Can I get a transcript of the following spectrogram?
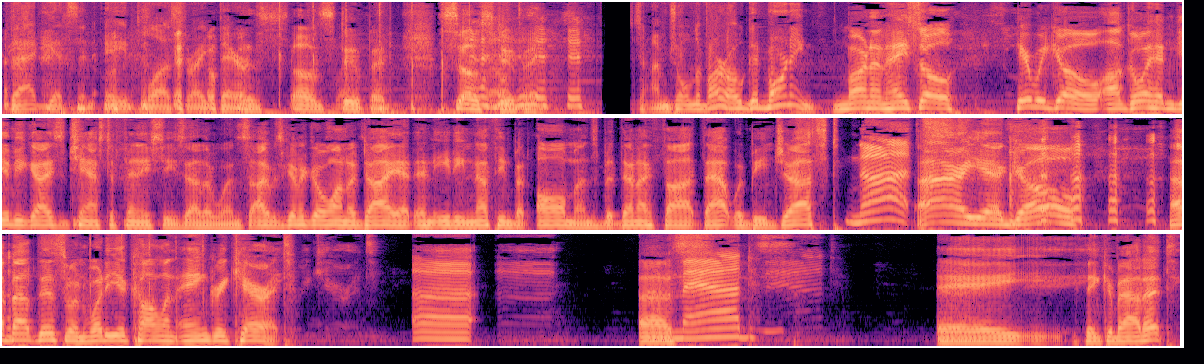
that gets an A plus right there. so stupid, so stupid. I'm Joel Navarro. Good morning. Morning. Hey, so here we go. I'll go ahead and give you guys a chance to finish these other ones. I was going to go on a diet and eating nothing but almonds, but then I thought that would be just nuts. There you go. How about this one? What do you call an angry carrot? Uh, Uh, mad, A think about it.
